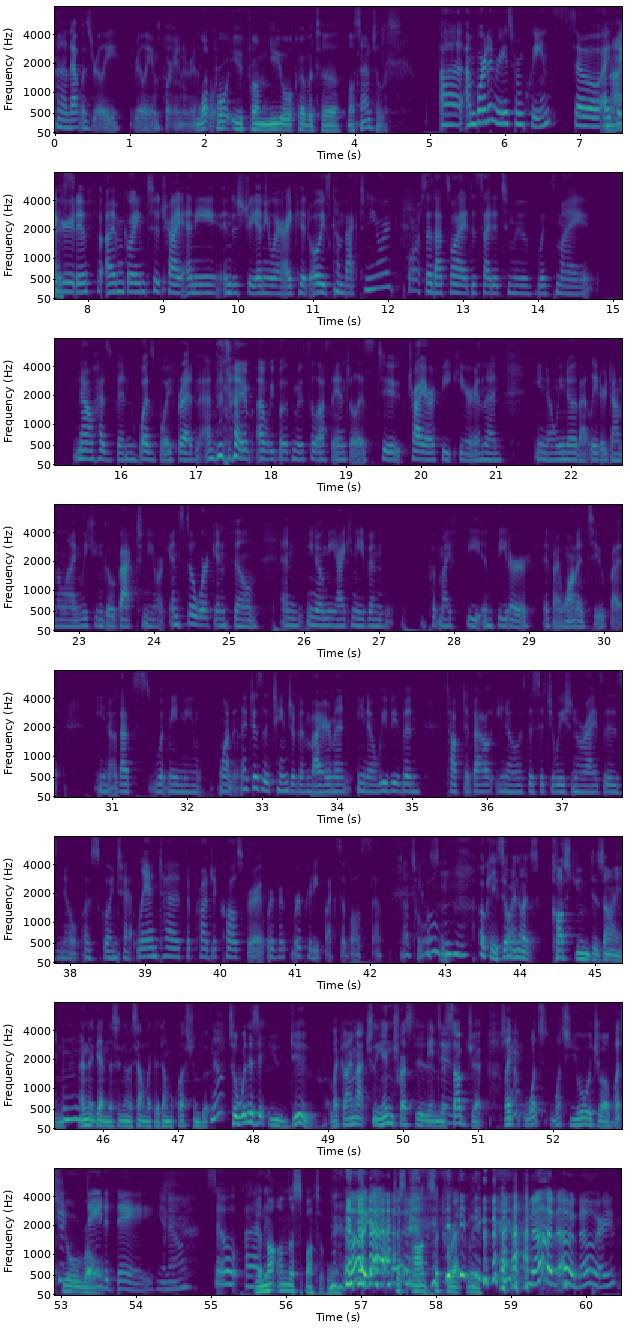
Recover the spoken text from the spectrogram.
uh, that was really, really important and really What cool. brought you from New York over to Los Angeles? Uh, I'm born and raised from Queens, so I Nice. figured if I'm going to try any industry anywhere, I could always come back to New York. So that's why I decided to move with my now husband, was boyfriend at the time. Uh, we both moved to Los Angeles to try our feet here, and then you know we know that later down the line we can go back to New York and still work in film. And you know me, I can even put my feet in theater if I wanted to, but you know that's what made me want it just a change of environment you know we've even talked about you know if the situation arises you know us going to atlanta if the project calls for it we're, we're pretty flexible so That's awesome. Mm-hmm. Okay, so I know it's costume design, and again, this is going to sound like a dumb question, but no. so what is it you do? Like, I'm actually interested in the subject. Like, what's what's your job? What's, What's your, your role? day to day? You know, so uh, You're not on the spot at all. oh yeah, just answer correctly. no, no, no worries.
